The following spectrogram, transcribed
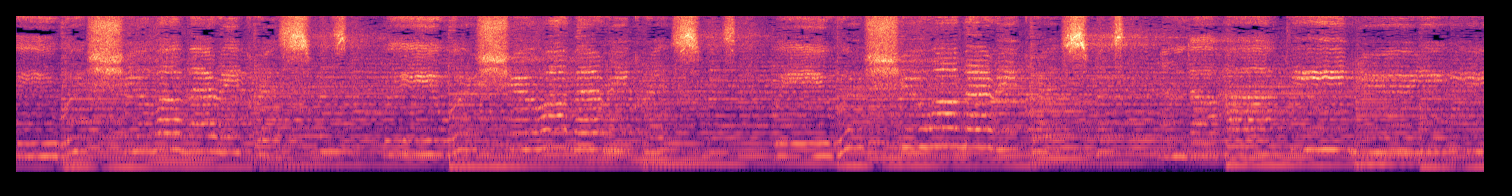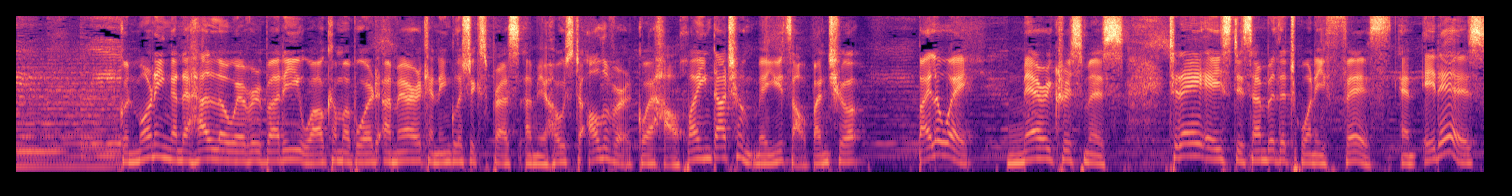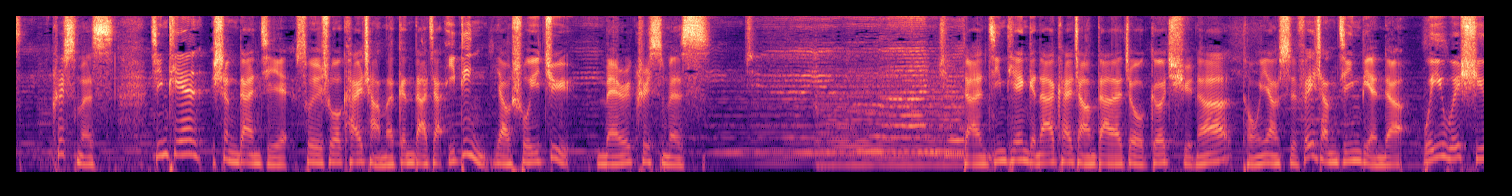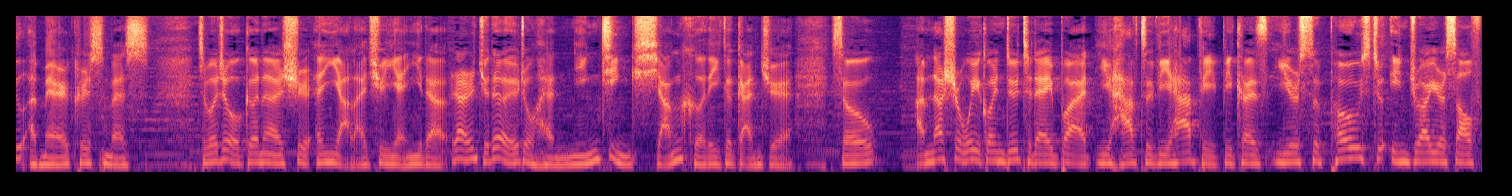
We wish you a Merry Christmas. We wish you a Merry Christmas. We wish you a Merry Christmas and a Happy New Year. We Good morning and hello everybody. Welcome aboard American English Express. I'm your host Oliver. 各位好，欢迎搭乘美语早班车。By the way, Merry Christmas. Today is December the 25th and it is Christmas. 今天圣诞节，所以说开场呢，跟大家一定要说一句 Merry Christmas。但今天给大家开场带来这首歌曲呢，同样是非常经典的《We Wish You a Merry Christmas》。只不过这首歌呢是恩雅来去演绎的，让人觉得有一种很宁静祥和的一个感觉。So I'm not sure what you're going to do today, but you have to be happy because you're supposed to enjoy yourself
